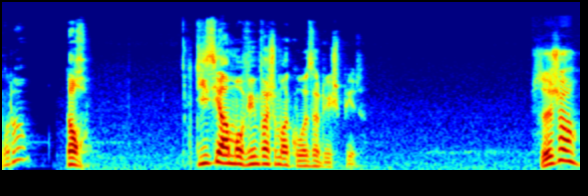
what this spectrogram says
oder? Doch. Dieses Jahr haben wir auf jeden Fall schon mal größer durchgespielt. Sicher?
